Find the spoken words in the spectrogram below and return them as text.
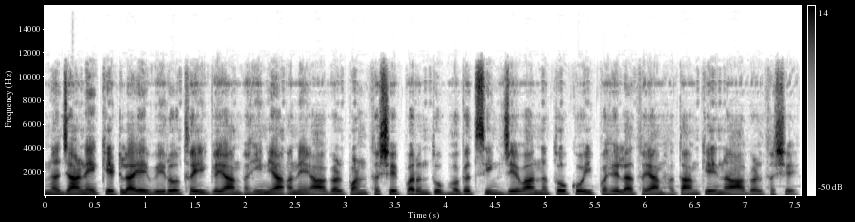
ન જાણે કેટલાએ વીરો થઈ ગયા અહીંયા અને આગળ પણ થશે, પરંતુ ભગતસિંહ જેવા ન તો કોઈ પહેલા થયા હતા કે ન આગળ થશે.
